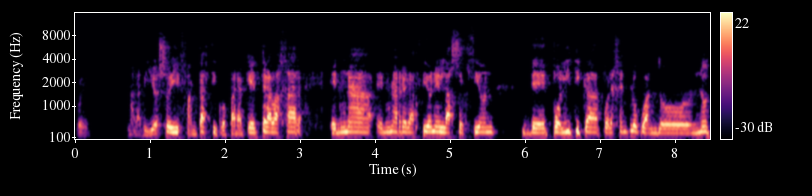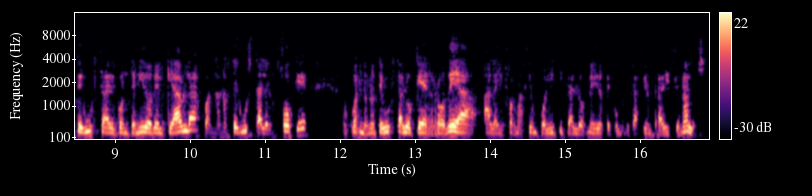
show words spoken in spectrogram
pues maravilloso y fantástico. ¿Para qué trabajar en una, en una redacción en la sección de política, por ejemplo, cuando no te gusta el contenido del que hablas, cuando no te gusta el enfoque, o cuando no te gusta lo que rodea a la información política en los medios de comunicación tradicionales.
